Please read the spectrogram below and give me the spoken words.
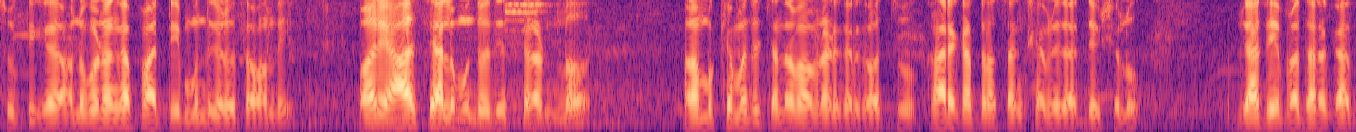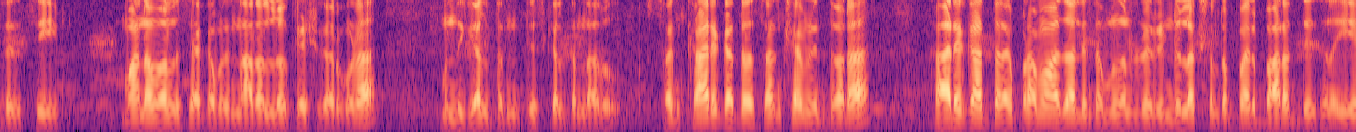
సూక్తికి అనుగుణంగా పార్టీ ముందుకెళ్తూ ఉంది. వారి ఆశయాలు ముందుకు తీసుకెళ్ళడంలో మన ముఖ్యమంత్రి చంద్రబాబు నాయుడు గారు కావచ్చు కార్యకర్తల సంక్షేమ నిధి అధ్యక్షులు జాతీయ ప్రధాన కార్యదర్శి మానవ వనరుల శాఖ మంత్రి నారా లోకేష్ గారు కూడా ముందుకెళ్తున్న తీసుకెళ్తున్నారు. సం కార్యకర్తల సంక్షేమ నిధి ద్వారా కార్యకర్తల ప్రమాదాలు ఇంతకుముందు రెండు లక్షల రూపాయలు భారతదేశంలో ఏ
